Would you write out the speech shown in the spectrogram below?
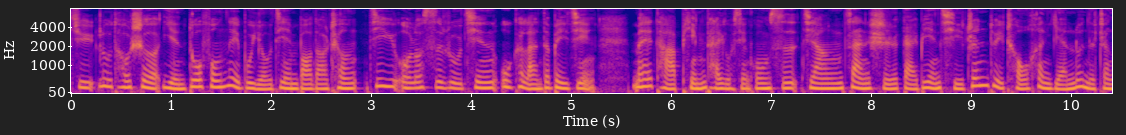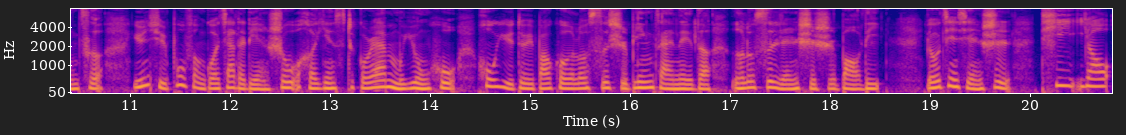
据路透社引多封内部邮件报道称，基于俄罗斯入侵乌克兰的背景，Meta 平台有限公司将暂时改变其针对仇恨言论的政策，允许部分国家的脸书和 Instagram 用户呼吁对包括俄罗斯士兵在内的俄罗斯人实施暴力。邮件显示，T 幺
